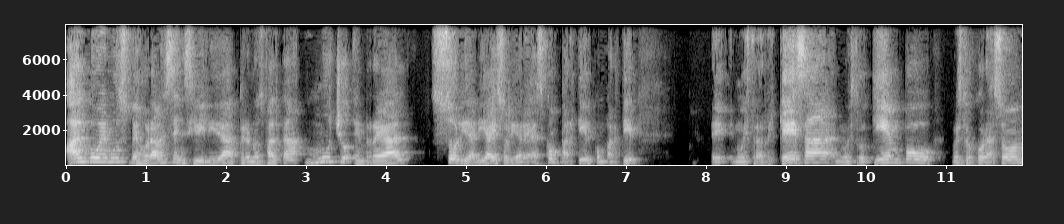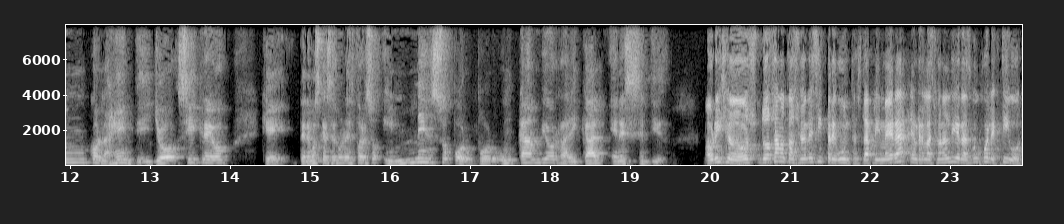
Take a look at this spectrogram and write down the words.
algo hemos mejorado en sensibilidad, pero nos falta mucho en real solidaridad y solidaridad es compartir, compartir eh, nuestra riqueza, nuestro tiempo, nuestro corazón con la gente. Y yo sí creo que tenemos que hacer un esfuerzo inmenso por, por un cambio radical en ese sentido. Mauricio, dos, dos, anotaciones y preguntas. La primera, en relación al liderazgo colectivo.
